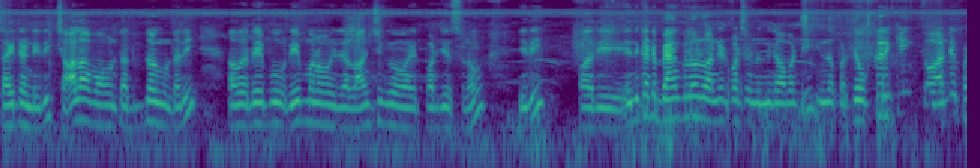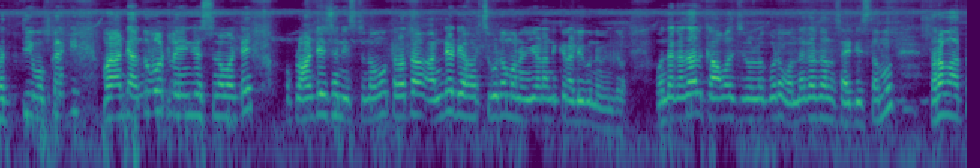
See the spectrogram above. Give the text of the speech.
సైట్ అండి ఇది. చాలా బాగుంటుంది అద్భుతంగా ఉంటుంది. రేపు రేపు మనం ఇలా లాంచింగ్ ఏర్పాటు చేస్తున్నాం ఇది అది ఎందుకంటే బ్యాంకు లోన్ హండ్రెడ్ పర్సెంట్ ఉంది కాబట్టి ఇందులో ప్రతి ఒక్కరికి అంటే ప్రతి ఒక్కరికి మనం అంటే అందుబాటులో ఏం చేస్తున్నాం అంటే ప్లాంటేషన్ ఇస్తున్నాము. తర్వాత హండ్రెడ్ హార్ట్స్ కూడా మనం ఇవ్వడానికి రెడీగా ఉన్నాం ఇందులో. వంద గజాలు కావాల్సిన వాళ్ళకి కూడా వంద గజాల సైట్ ఇస్తాము. తర్వాత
